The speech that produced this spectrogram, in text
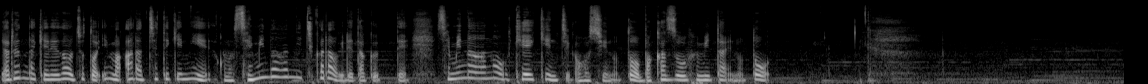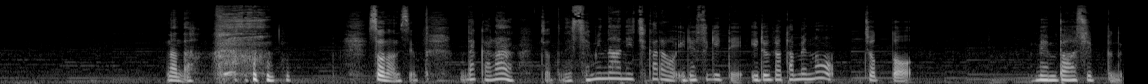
やるんだけれどちょっと今あらち的にこのセミナーに力を入れたくってセミナーの経験値が欲しいのと場数を踏みたいのとなんだ？そうなんですよ。だからちょっとねセミナーに力を入れすぎているがためのちょっとメンバーシップ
